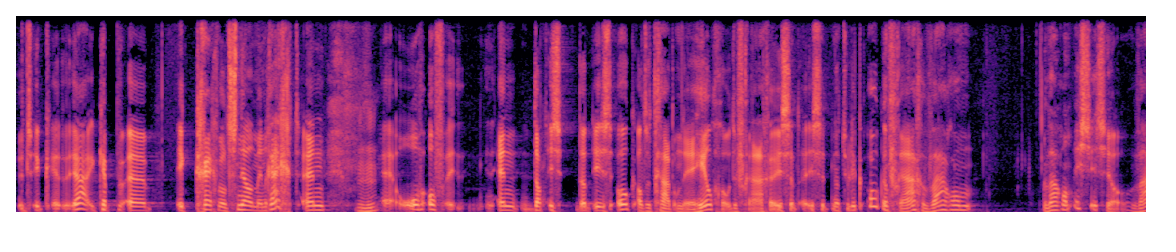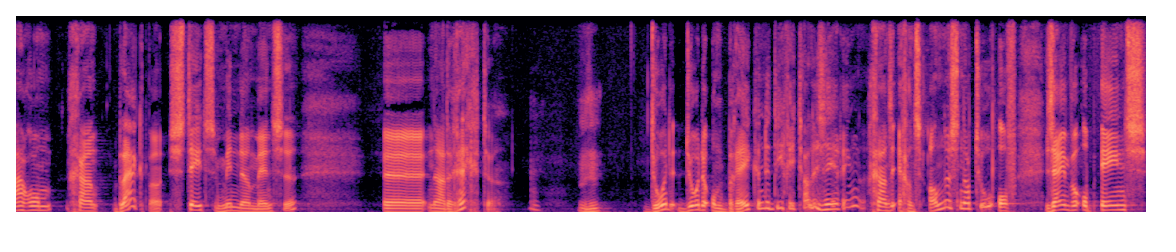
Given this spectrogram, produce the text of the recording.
het, ik, eh, ja, ik, heb, eh, ik krijg wel snel mijn recht. En, eh, of, of, en dat, is, dat is ook, als het gaat om de heel grote vragen, is het, is het natuurlijk ook een vraag waarom Waarom is dit zo? Waarom gaan blijkbaar steeds minder mensen eh, naar de rechter? Door de, door de ontbrekende digitalisering gaan ze ergens anders naartoe? Of zijn we opeens,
